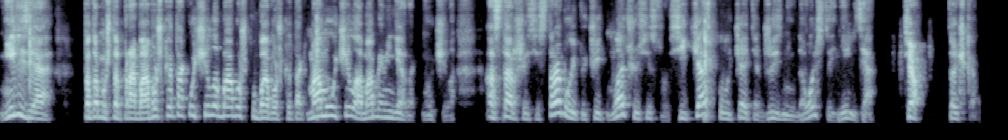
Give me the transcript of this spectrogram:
Нельзя. Потому что прабабушка так учила бабушку, бабушка так мама учила, а мама меня так научила. А старшая сестра будет учить младшую сестру. Сейчас получать от жизни удовольствие нельзя. Все, точка.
